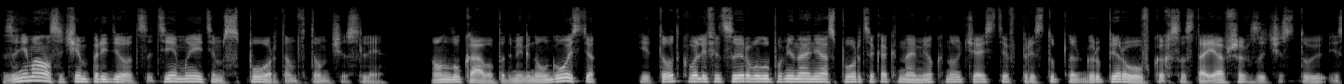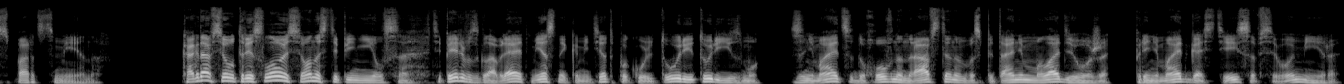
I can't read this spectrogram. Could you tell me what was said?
Занимался чем придется, тем этим спортом в том числе. Он лукаво подмигнул гостю, и тот квалифицировал упоминание о спорте как намек на участие в преступных группировках, состоявших зачастую из спортсменов. Когда все утряслось, он остепенился. Теперь возглавляет местный комитет по культуре и туризму, занимается духовно-нравственным воспитанием молодежи, принимает гостей со всего мира.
